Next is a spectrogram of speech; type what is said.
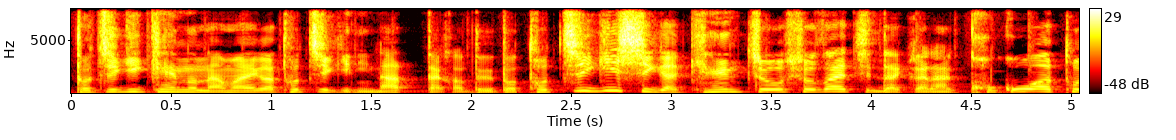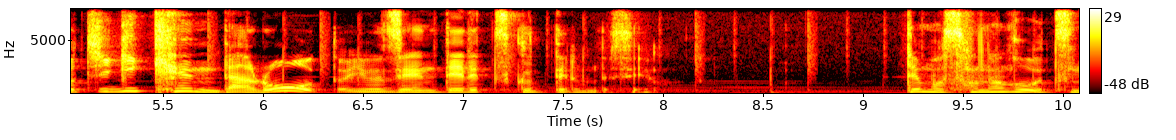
栃木県の名前が栃木になったかというと、栃木市が県庁所在地だから、ここは栃木県だろうという前提で作ってるんですよ。でもその後、宇都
